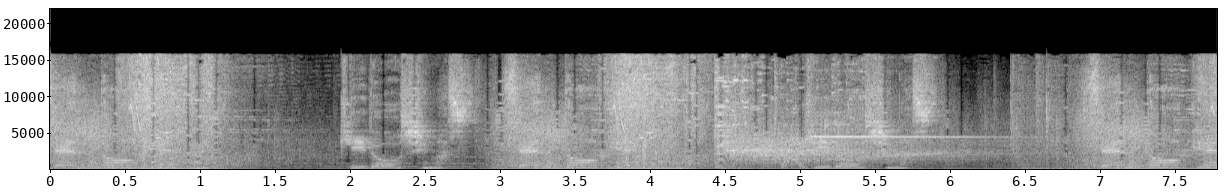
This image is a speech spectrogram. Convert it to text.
戦闘形態起動します。戦闘形態起動します。戦闘形態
